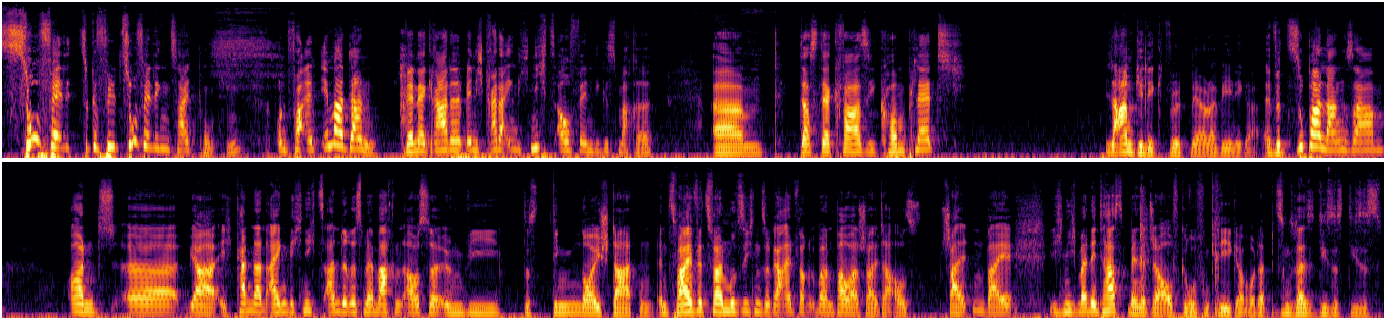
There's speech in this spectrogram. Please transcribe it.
zufällig, zu gefühlt zufälligen Zeitpunkten und vor allem immer dann, wenn er gerade, wenn ich gerade eigentlich nichts Aufwendiges mache, ähm, dass der quasi komplett lahmgelegt wird, mehr oder weniger. Er wird super langsam und äh, ja, ich kann dann eigentlich nichts anderes mehr machen, außer irgendwie das Ding neu starten. Im Zweifelsfall muss ich ihn sogar einfach über einen Powerschalter ausschalten, weil ich nicht mal den Taskmanager aufgerufen kriege oder beziehungsweise dieses, dieses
